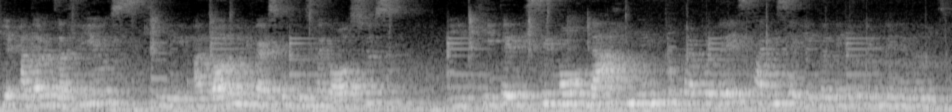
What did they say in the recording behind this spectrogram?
que adora desafios, que adora o universo dos negócios e que teve que se moldar muito para poder estar inserida dentro do empreendedorismo,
